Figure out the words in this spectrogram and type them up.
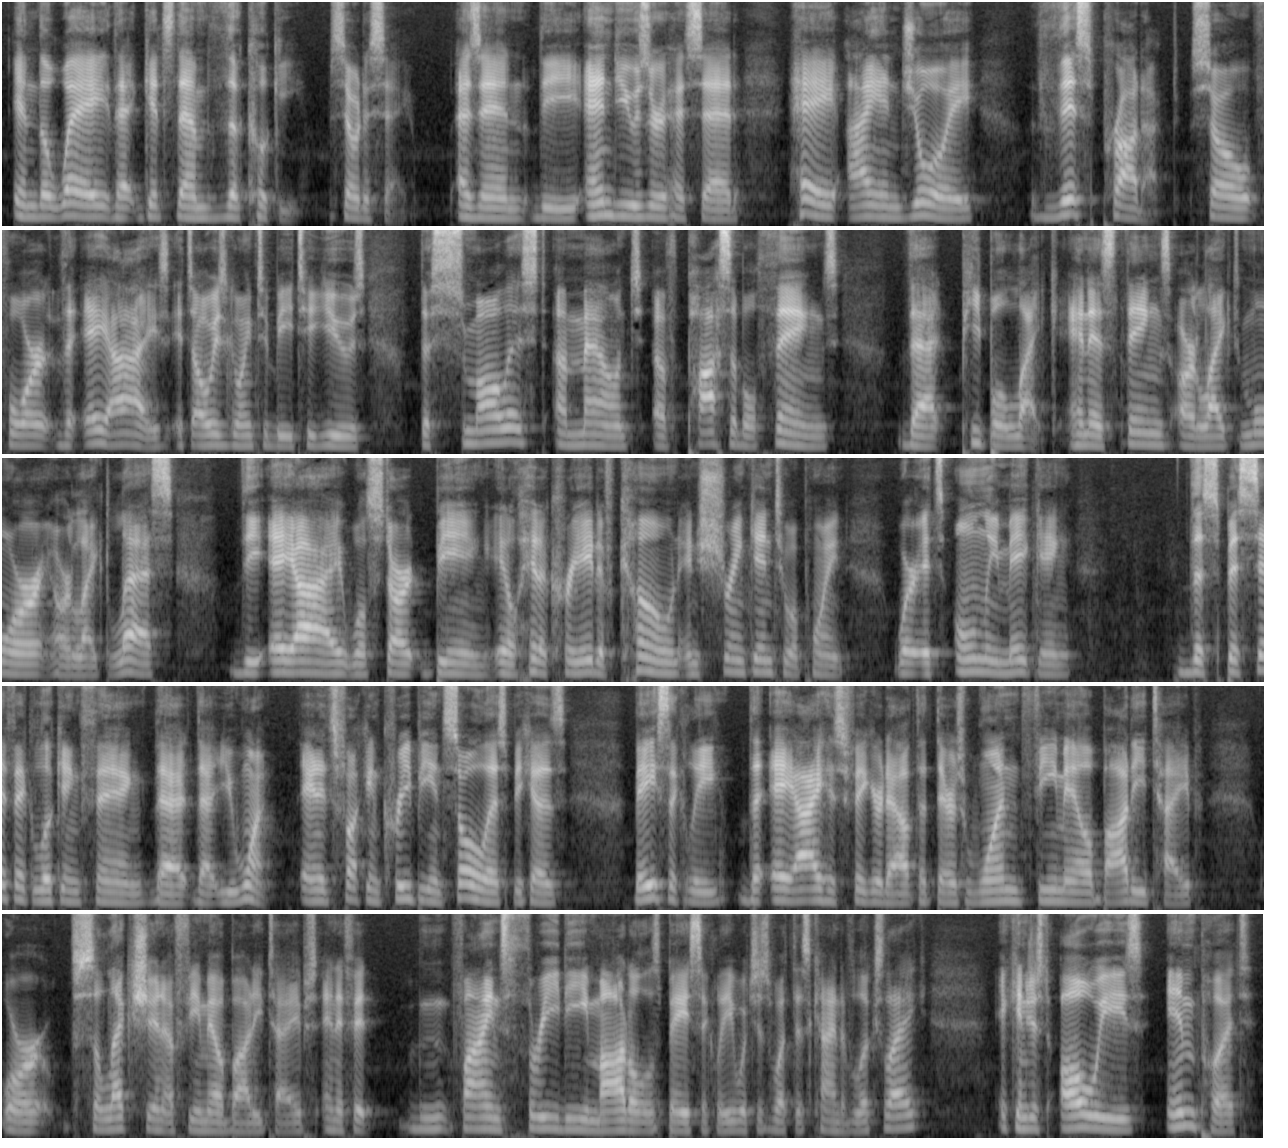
in the way that gets them the cookie, so to say. As in, the end user has said, Hey, I enjoy this product. So for the AIs, it's always going to be to use the smallest amount of possible things that people like. And as things are liked more or liked less, the AI will start being, it'll hit a creative cone and shrink into a point where it's only making the specific looking thing that, that you want. And it's fucking creepy and soulless because basically the AI has figured out that there's one female body type or selection of female body types. And if it finds 3D models, basically, which is what this kind of looks like, it can just always input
